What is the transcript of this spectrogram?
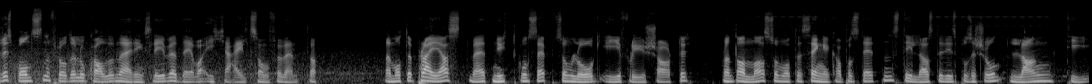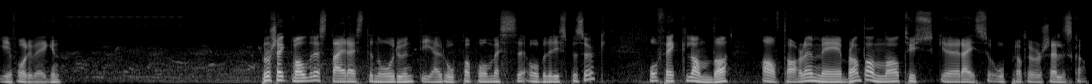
Responsen fra det lokale næringslivet det var ikke helt som forventa. De måtte pleies med et nytt konsept som lå i flycharter, bl.a. så måtte sengekapasiteten stilles til disposisjon lang tid i forveien. Prosjekt Valdres de reiste nå rundt i Europa på messe- og bedriftsbesøk, og fikk landa avtale med bl.a. tyske reiseoperatørselskap.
